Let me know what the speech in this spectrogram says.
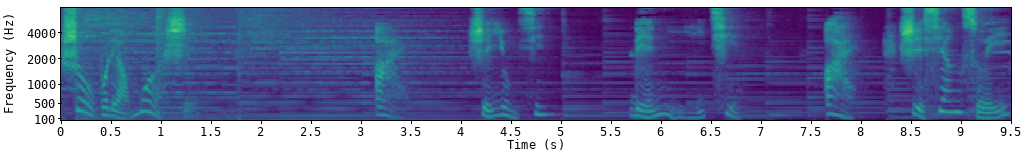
受不了漠视。爱是用心，怜你一切；爱是相随，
